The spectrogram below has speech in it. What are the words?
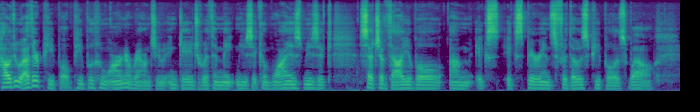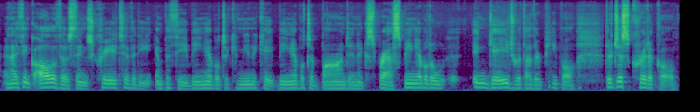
how do other people, people who aren't around you, engage with and make music, and why is music such a valuable um, ex- experience for those people as well? And I think all of those things creativity, empathy, being able to communicate, being able to bond and express, being able to engage with other people they're just critical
